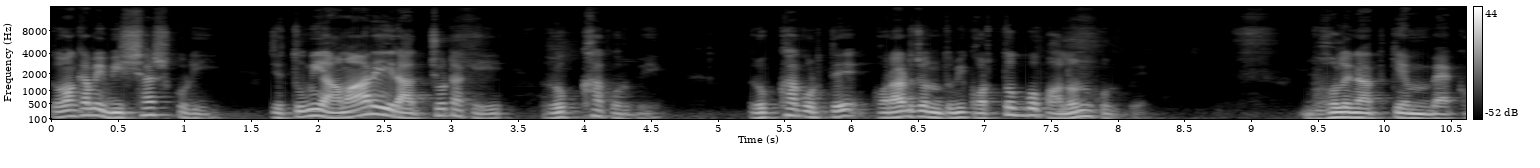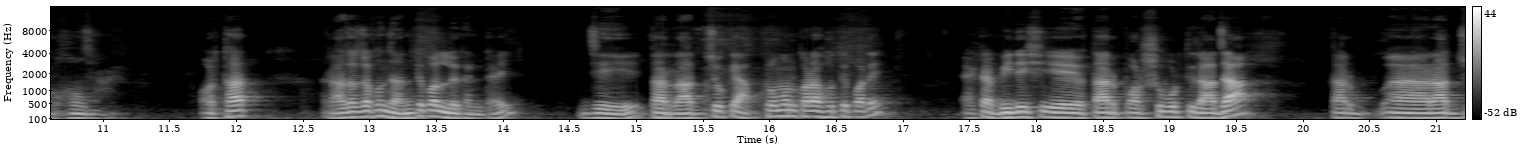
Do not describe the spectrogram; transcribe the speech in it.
তোমাকে আমি বিশ্বাস করি যে তুমি আমার এই রাজ্যটাকে রক্ষা করবে। রক্ষা করতে, করার জন্য তুমি কর্তব্য পালন করবে। Bholenath came back home. অর্থাৎ রাজা যখন জানতে পারল এখানটায় যে তার রাজ্যকে আক্রমণ করা হতে পারে, একটা বিদেশি, তার পার্শ্ববর্তী রাজা তার রাজ্য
